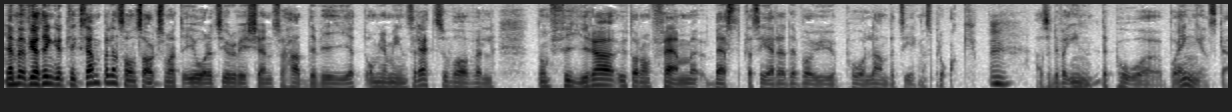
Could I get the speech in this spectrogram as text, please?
men för jag tänker till exempel en sån sak som att i årets Eurovision så hade vi, ett, om jag minns rätt så var väl de fyra utav de fem bäst placerade var ju på landets egna språk. Alltså det var inte på, på engelska.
